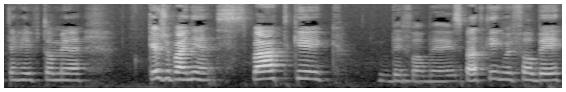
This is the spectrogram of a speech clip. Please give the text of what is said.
který v tom je. Každopádně zpátky k Bifoby. Zpátky k bifobii.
